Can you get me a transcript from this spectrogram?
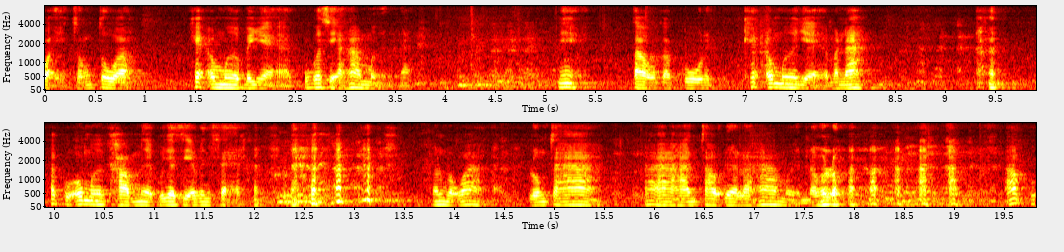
ปล่อยสองตัว แค่เอามือไปแย่กูก็เสียห้าหมื่นแล้วนี่เต่ากับกูเนี่ยแค่เอามือแย่มันนะถ้ากูเอามือคำเนี่ยกูจะเสียเป็นแสน มันบอกว่าหลวงตาค่าอาหารเต่าเดือนละห้าหมื่นนะมันบอกเอากู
